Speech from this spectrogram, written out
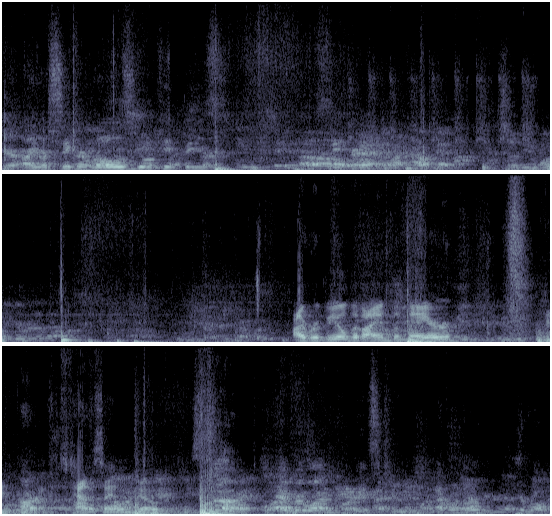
Here are your secret roles. You will keep these secret. Okay. So do you want to get rid of that one? I reveal that I am the mayor. Hmm. It's kind of Salem joke. So everyone is to everyone know your role.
